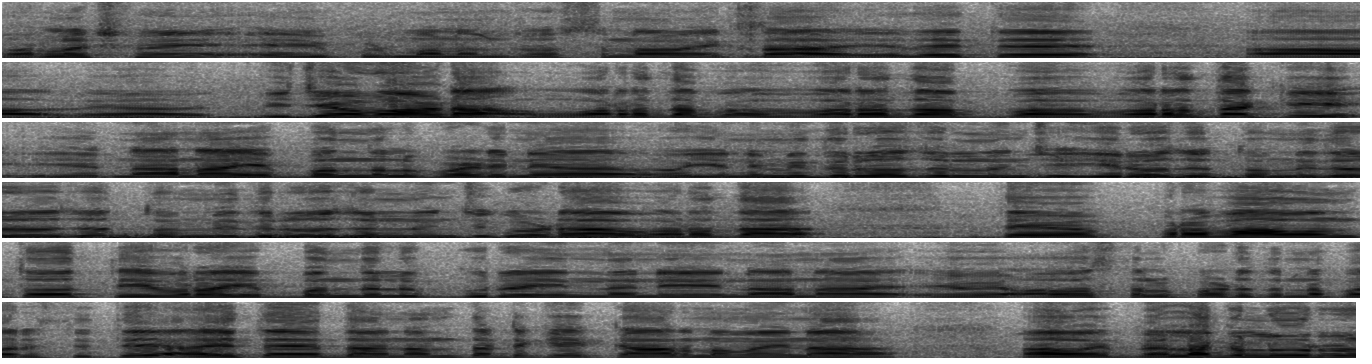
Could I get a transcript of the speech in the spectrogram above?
వరలక్ష్మి ఇప్పుడు మనం చూస్తున్నాం ఇక్కడ ఏదైతే విజయవాడ వరద వరద వరదకి నానా ఇబ్బందులు పడిన ఎనిమిది రోజుల నుంచి ఈరోజు తొమ్మిదో రోజు తొమ్మిది రోజుల నుంచి కూడా వరద ప్రభావంతో తీవ్ర ఇబ్బందులకు గురైందని నానా అవస్థలు పడుతున్న పరిస్థితి. అయితే దాని అంతటికీ కారణమైన వెలగలూరు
